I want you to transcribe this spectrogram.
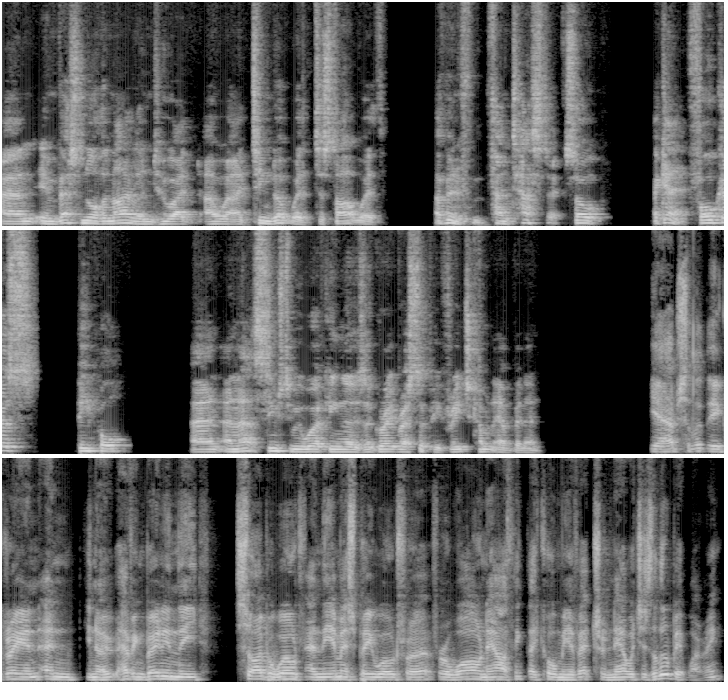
and Invest Northern Ireland, who I, who I teamed up with to start with, have been fantastic. So again, focus, people, and, and that seems to be working as a great recipe for each company I've been in. Yeah, absolutely agree. And, and, you know, having been in the cyber world and the MSP world for for a while now. I think they call me a veteran now, which is a little bit worrying.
